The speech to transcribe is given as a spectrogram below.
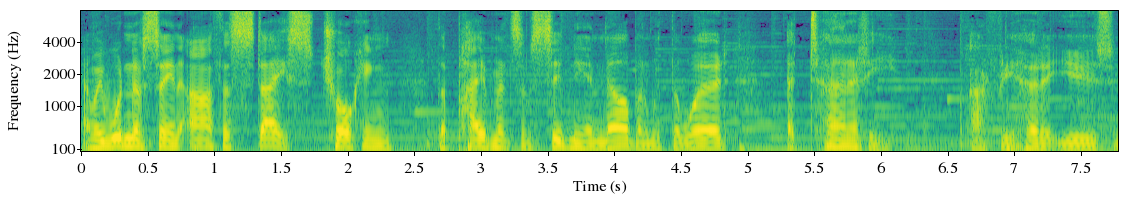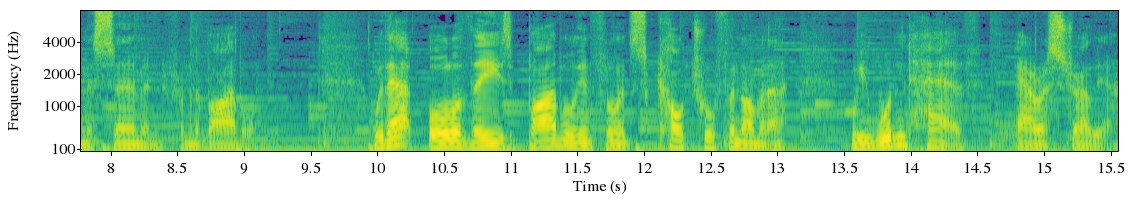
and we wouldn't have seen Arthur Stace chalking the pavements of Sydney and Melbourne with the word eternity after he heard it used in a sermon from the Bible. Without all of these Bible influenced cultural phenomena, we wouldn't have our Australia.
